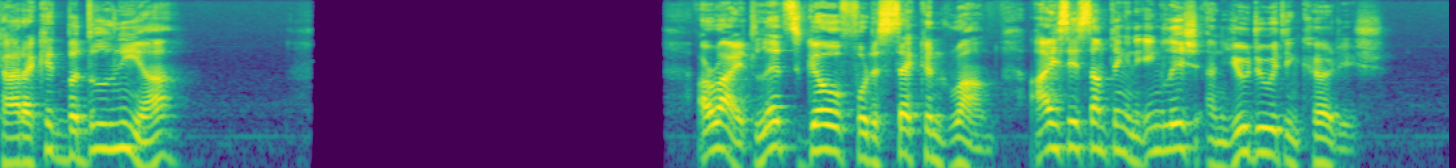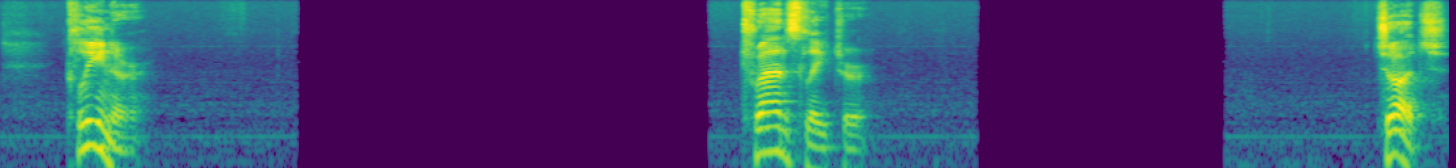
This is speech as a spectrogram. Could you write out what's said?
کارەکەت بەدڵ نییە؟ Alright, let's go for the second round. I say something in English and you do it in Kurdish. Cleaner. Translator. Judge.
